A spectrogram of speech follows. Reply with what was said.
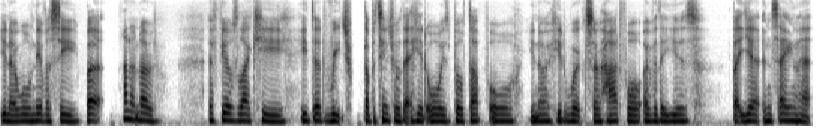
you know, we'll never see. But I don't know. It feels like he he did reach the potential that he'd always built up, or you know, he'd worked so hard for over the years. But yeah, in saying that,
